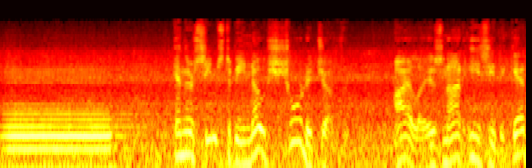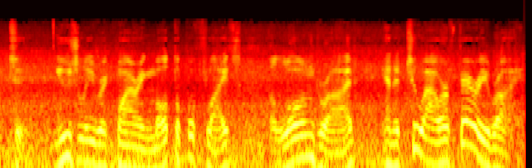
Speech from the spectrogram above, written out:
Mm. And there seems to be no shortage of them. Islay is not easy to get to, usually requiring multiple flights, a long drive, and a two hour ferry ride.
